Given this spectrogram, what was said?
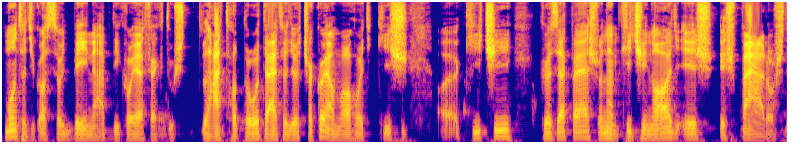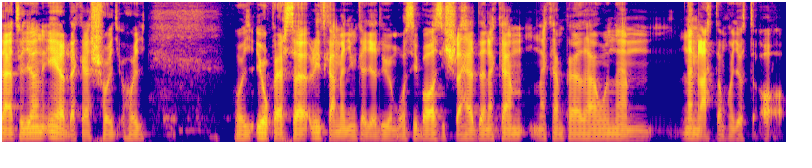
mondhatjuk azt, hogy bénább dikoly effektus látható, tehát hogy ott csak olyan van, hogy kis, kicsi, közepes, vagy nem kicsi, nagy és, és páros. Tehát, hogy olyan érdekes, hogy, hogy, hogy jó, persze ritkán megyünk egyedül moziba, az is lehet, de nekem, nekem például nem, nem láttam, hogy ott a,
